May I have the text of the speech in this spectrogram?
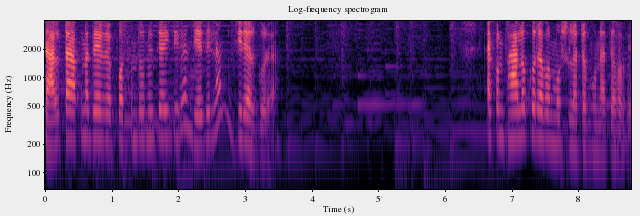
জালটা আপনাদের পছন্দ অনুযায়ী দিবেন, দিয়ে দিলাম জিরার গুঁড়া। এখন ভালো করে আবার মশলাটা ভুনাতে হবে।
